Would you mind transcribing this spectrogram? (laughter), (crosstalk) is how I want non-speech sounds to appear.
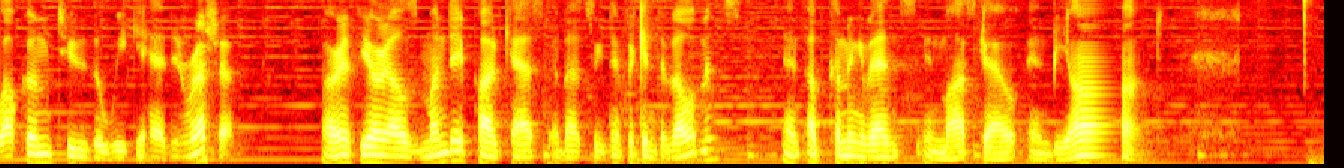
welcome to the week ahead in Russia, RFE/RL's Monday podcast about significant developments and upcoming events in Moscow and beyond.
